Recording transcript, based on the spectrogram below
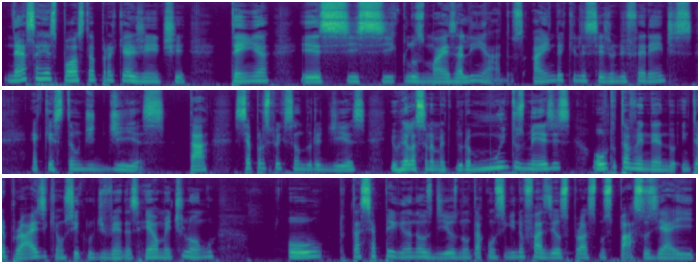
nessa resposta para que a gente tenha esses ciclos mais alinhados. Ainda que eles sejam diferentes, é questão de dias, tá? Se a prospecção dura dias e o relacionamento dura muitos meses, ou tu está vendendo enterprise, que é um ciclo de vendas realmente longo, ou tu está se apegando aos deals, não está conseguindo fazer os próximos passos e aí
